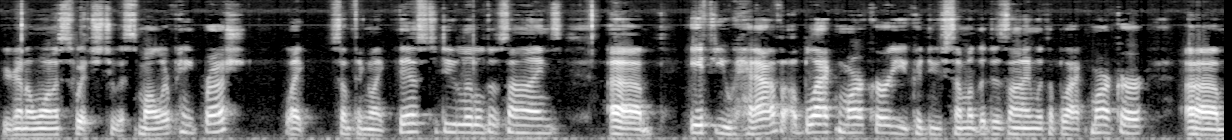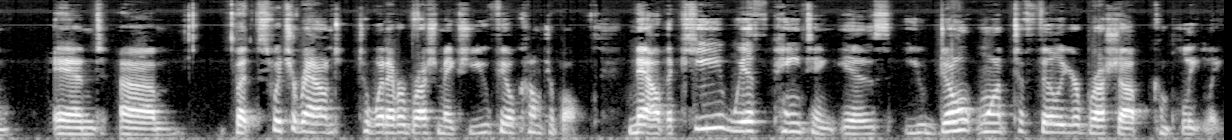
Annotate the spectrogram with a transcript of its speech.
You're going to want to switch to a smaller paintbrush, like something like this to do little designs. Um, if you have a black marker, you could do some of the design with a black marker. Um, and um, but switch around to whatever brush makes you feel comfortable. Now, the key with painting is you don't want to fill your brush up completely.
